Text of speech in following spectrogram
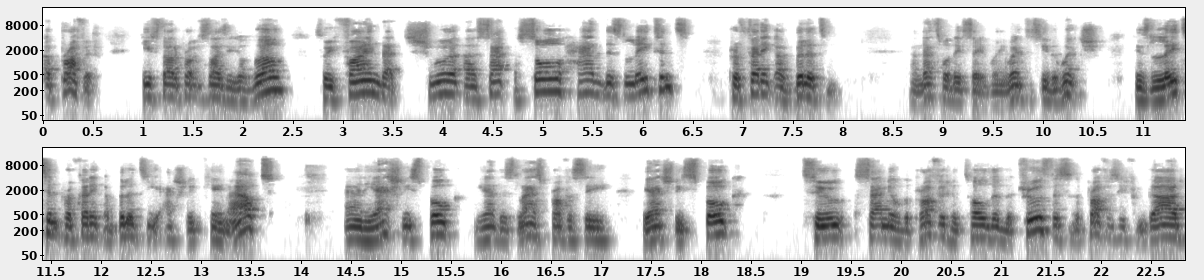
a prophet. He started prophesying. He goes, Well, so we find that uh, Saul had this latent prophetic ability. And that's what they say. When he went to see the witch, his latent prophetic ability actually came out and he actually spoke. He had this last prophecy. He actually spoke to Samuel the prophet, who told him the truth. This is a prophecy from God.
